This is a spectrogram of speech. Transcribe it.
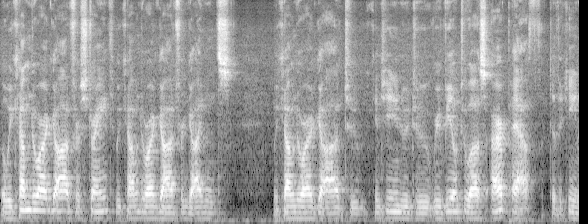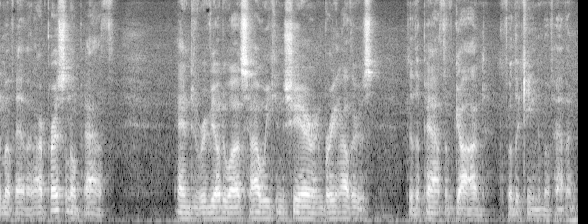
But we come to our God for strength, we come to our God for guidance, we come to our God to continue to reveal to us our path to the kingdom of heaven, our personal path, and to reveal to us how we can share and bring others to the path of God for the kingdom of heaven.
